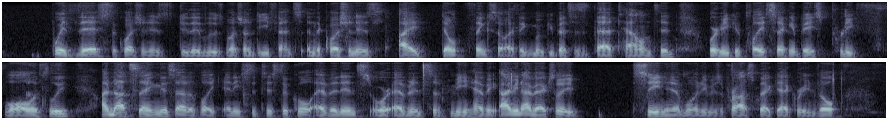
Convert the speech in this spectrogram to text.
with this, the question is, do they lose much on defense? And the question is, I don't think so. I think Mookie Betts is that talented where he could play second base pretty flawlessly. I'm not saying this out of like any statistical evidence or evidence of me having. I mean, I've actually seen him when he was a prospect at Greenville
